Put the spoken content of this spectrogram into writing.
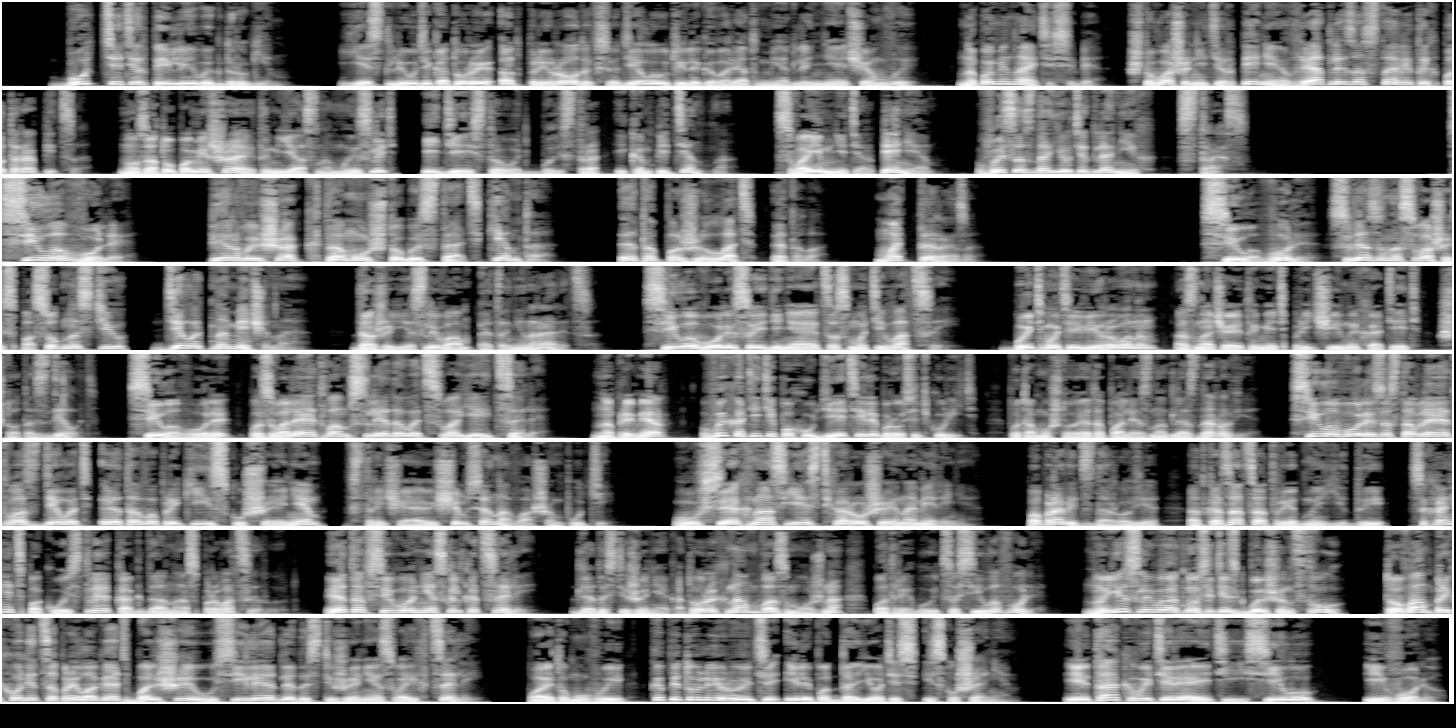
Будьте терпеливы к другим. Есть люди, которые от природы все делают или говорят медленнее, чем вы. Напоминайте себе, что ваше нетерпение вряд ли заставит их поторопиться, но зато помешает им ясно мыслить и действовать быстро и компетентно. Своим нетерпением вы создаете для них стресс. Сила воли. Первый шаг к тому, чтобы стать кем-то, это пожелать этого. Мать Тереза. Сила воли связана с вашей способностью делать намеченное, даже если вам это не нравится. Сила воли соединяется с мотивацией. Быть мотивированным означает иметь причины хотеть что-то сделать. Сила воли позволяет вам следовать своей цели. Например, вы хотите похудеть или бросить курить потому что это полезно для здоровья. Сила воли заставляет вас делать это вопреки искушениям, встречающимся на вашем пути. У всех нас есть хорошие намерения. Поправить здоровье, отказаться от вредной еды, сохранять спокойствие, когда нас провоцируют. Это всего несколько целей, для достижения которых нам, возможно, потребуется сила воли. Но если вы относитесь к большинству, то вам приходится прилагать большие усилия для достижения своих целей, Поэтому вы капитулируете или поддаетесь искушениям. И так вы теряете и силу, и волю.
